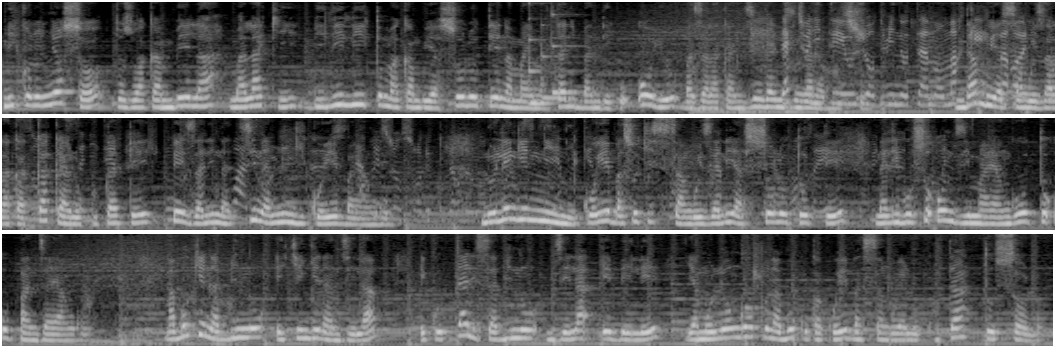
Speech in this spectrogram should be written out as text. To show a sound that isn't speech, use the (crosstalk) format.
mikolo nyonso tozwaka mbela malaki bilili to makambo ya solo te na mayema tali bandeko oyo bazalaka ndinga-ndinga na biso. ndambu ya sango ezalaka kaka ya lokuta te mpe ezali na ntina mingi koyeba yango. lolenge nini koyeba soki sango ezali ya solo to te na liboso ondima yango to opanza yango. Maboke na bino ekenge na nzela ekotalisa bino nzela ebele ya molongo mpona bokoka koyeba sango ya lokuta to solo.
